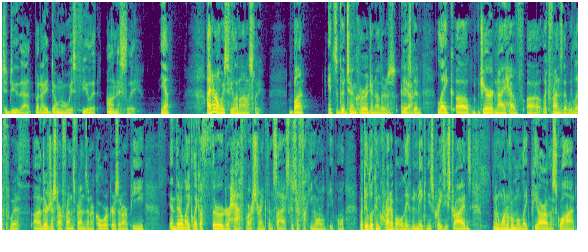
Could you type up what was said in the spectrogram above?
to do that, but I don't always feel it honestly. Yeah. I don't always feel it honestly, but it's good to encourage in others. And it's good. Like, uh, Jared and I have, uh, like friends that we lift with, uh, and they're just our friends, friends and our coworkers at RP. And they're like, like a third or half of our strength and size because they're fucking normal people, but they look incredible. And they've been making these crazy strides. And one of them will like PR on the squat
